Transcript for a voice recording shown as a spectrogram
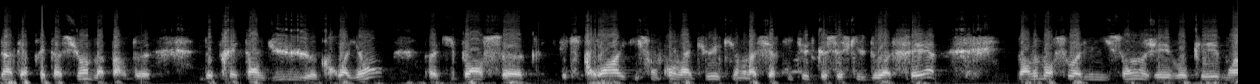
d'interprétation de la part de, de prétendus croyants qui pensent et qui croient et qui sont convaincus et qui ont la certitude que c'est ce qu'ils doivent faire dans le morceau à l'unisson, j'ai évoqué, moi,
